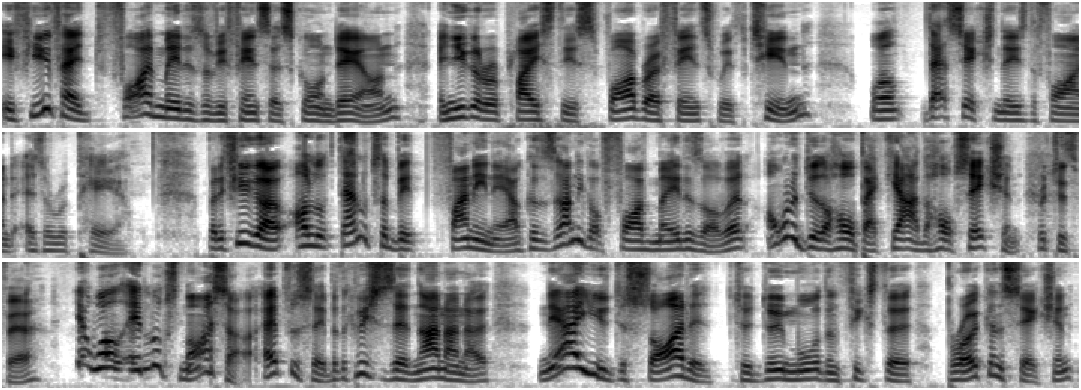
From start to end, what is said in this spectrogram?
if you've had five metres of your fence that's gone down and you've got to replace this fibro fence with tin, well, that section there is defined as a repair. But if you go, oh, look, that looks a bit funny now because it's only got five metres of it, I want to do the whole backyard, the whole section. Which is fair. Yeah, well, it looks nicer, obviously, but the commission said, no, no, no. Now you've decided to do more than fix the broken section.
